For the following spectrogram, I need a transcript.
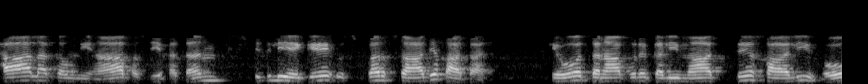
हाल कौनिहा फसीहतन इसलिए कि उस पर सादिक आता है कि वो तनाफुर कलिमात से खाली हो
